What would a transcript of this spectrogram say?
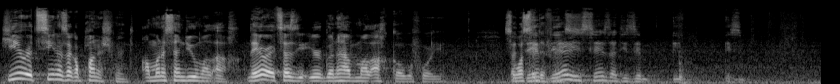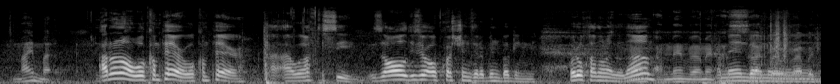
Here it's seen as like a punishment. I'm going to send you malach. There it says you're going to have malach go before you. So but what's there, the There he difference? says that he's a. Is my ma- I don't know. We'll compare. We'll compare. I, I will have to see. These all these are all questions that have been bugging me. Amen. Amen. Amen. Amen.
